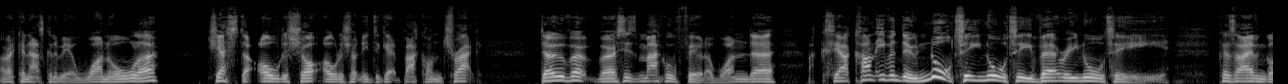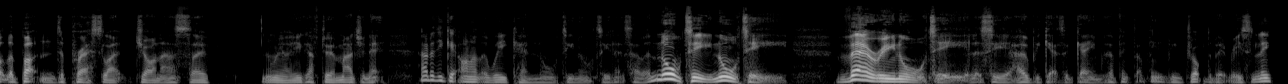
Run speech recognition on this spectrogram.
I reckon that's going to be a one-aller. Chester Aldershot. Aldershot need to get back on track. Dover versus Macclesfield. I wonder. See, I can't even do naughty, naughty, very naughty because I haven't got the button to press like John has. So yeah, you have to imagine it. How did he get on at the weekend? Naughty, naughty. Let's have a naughty, naughty, very naughty. Let's see. I hope he gets a game. I think I think he's been dropped a bit recently.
